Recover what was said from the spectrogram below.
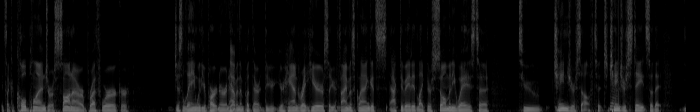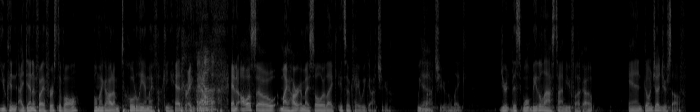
it's like a cold plunge or a sauna or breath work or just laying with your partner and Yep. having them put their, their your hand right here so your thymus gland gets activated like there's so many ways to to change yourself to, to Yeah. change your state so that you can identify first of all oh my god i'm totally in my fucking head right now. Yeah. and also my heart and my soul are like it's okay we got you. We Yeah. got you. Like you're this won't be the last time you fuck up. And don't judge yourself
